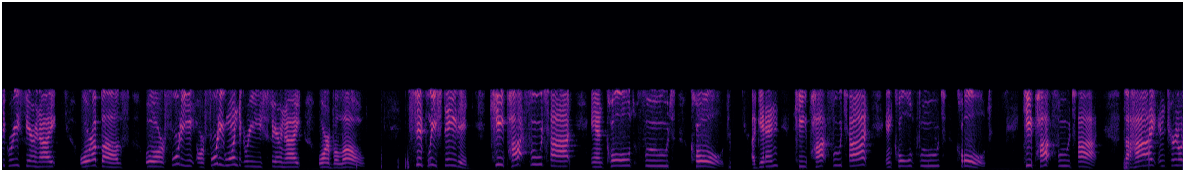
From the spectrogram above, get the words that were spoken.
degrees Fahrenheit or above or 40 or 41 degrees Fahrenheit or below. Simply stated, keep hot foods hot and cold foods cold. Again, keep hot foods hot and cold foods cold. Keep hot foods hot. The high internal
